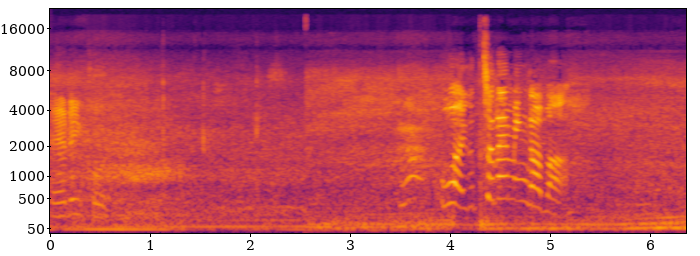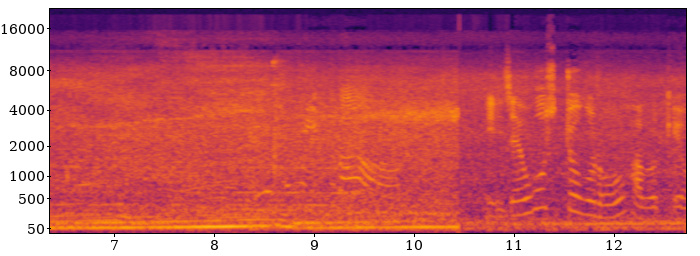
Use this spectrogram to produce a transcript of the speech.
베리 굿. 우와 이거 트램인가 봐. 이제 호수 쪽으로 가볼게요.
